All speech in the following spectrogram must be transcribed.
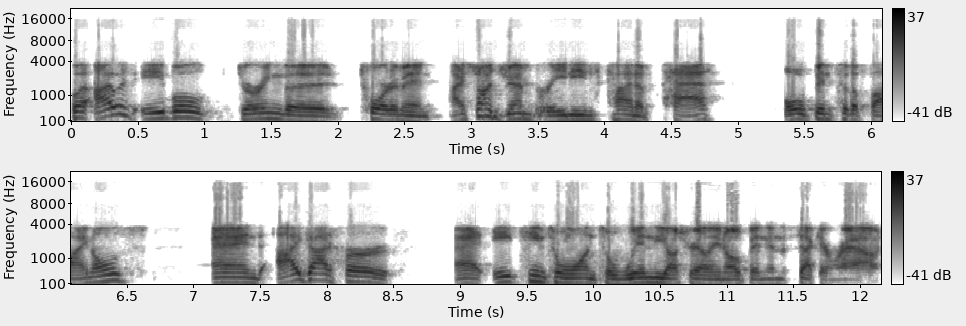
But I was able during the tournament, I saw Jen Brady's kind of path open to the finals. And I got her at 18 to 1 to win the Australian Open in the second round.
